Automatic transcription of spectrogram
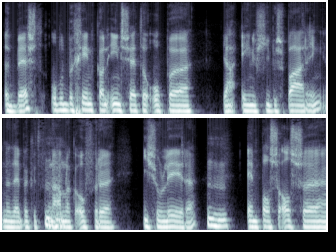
het best op het begin kan inzetten op uh, ja, energiebesparing. En dan heb ik het voornamelijk mhm. over uh, isoleren. En pas als, uh,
